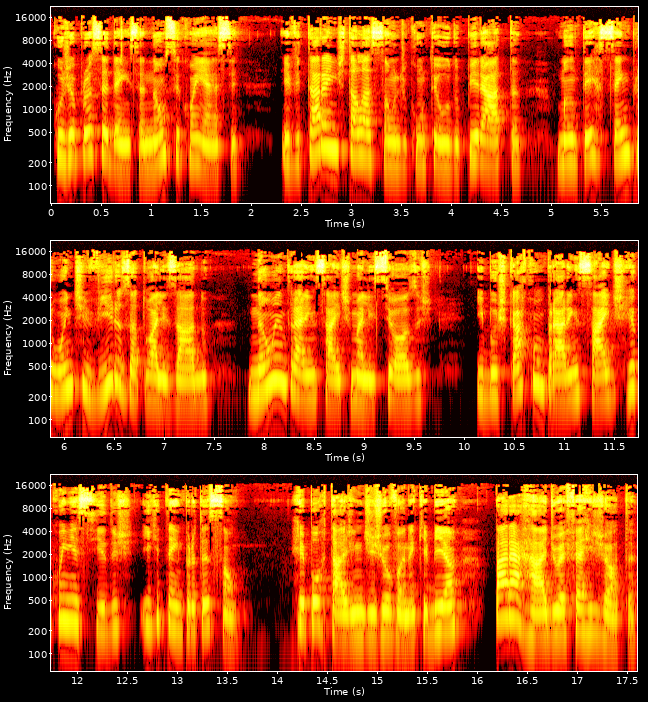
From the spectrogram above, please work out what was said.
cuja procedência não se conhece, evitar a instalação de conteúdo pirata, manter sempre o antivírus atualizado, não entrar em sites maliciosos e buscar comprar em sites reconhecidos e que têm proteção. Reportagem de Giovana Quebian para a Rádio FRJ.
